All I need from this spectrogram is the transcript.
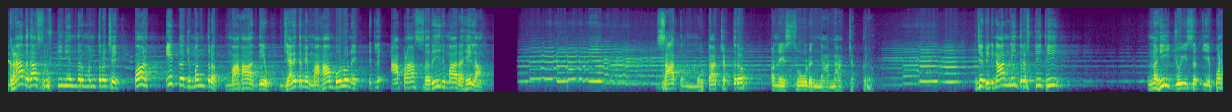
ઘણા બધા સૃષ્ટિની અંદર મંત્ર છે, પણ એક જ મંત્ર મહાદેવ. જ્યારે તમે મહા બોલો ને, એટલે આપણા શરીરમાં રહેલા સાત મોટા ચક્ર અને સોળ નાના ચક્ર. જે વિજ્ઞાનની દ્રષ્ટિથી નહીં જોઈ શકીએ, પણ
